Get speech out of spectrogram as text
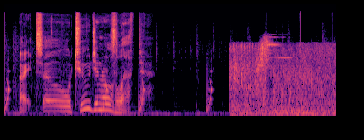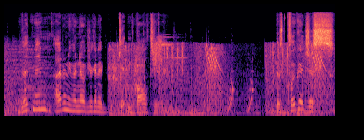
All right, so two generals left. Wittmann, I don't even know if you're gonna get involved here. Does Kluge just...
